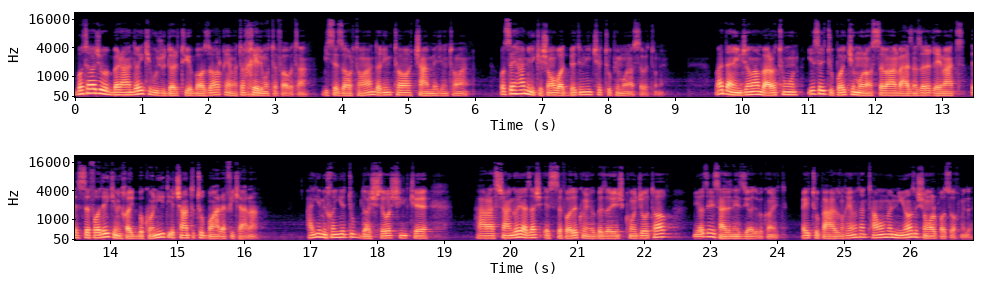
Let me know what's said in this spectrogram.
با توجه به برندهایی که وجود داره توی بازار قیمت ها خیلی متفاوتن. 20 هزار تومن داریم تا چند میلیون تومن. واسه همینی که شما باید بدونید چه توپی مناسبتونه. و در اینجا من براتون یه سری توپایی که مناسبن و از نظر قیمت استفاده که می‌خواهید بکنید یه چند تا توپ معرفی کردم. اگه می‌خواین یه توپ داشته باشین که هر از شنگایی ازش استفاده کنید و بذارینش کنج اتاق نیازی نیست هزینه زیاده بکنید. اگه توپ ارزون قیمتا تمام نیاز شما رو پاسخ میده.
